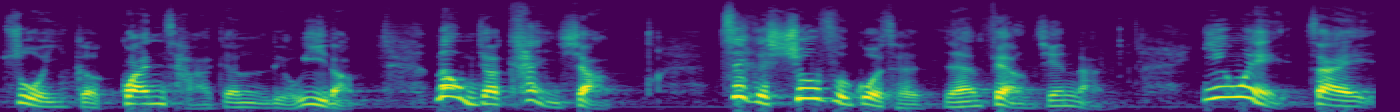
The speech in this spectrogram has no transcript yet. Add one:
做一个观察跟留意的。那我们就要看一下这个修复过程仍然非常艰难，因为在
